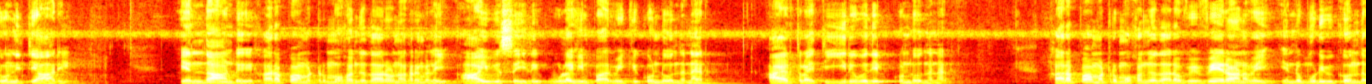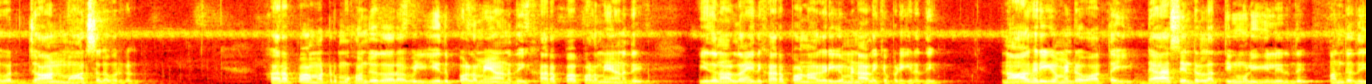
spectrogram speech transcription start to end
தொண்ணூற்றி ஆறில். எந்த ஆண்டு ஹரப்பா மற்றும் மொஹஞ்சதாரோ நகரங்களை ஆய்வு செய்து உலகின் பார்வைக்கு கொண்டு வந்தனர்? ஆயிரத்தி தொள்ளாயிரத்தி இருபதில் கொண்டு வந்தனர். ஹரப்பா மற்றும் மொஹஞ்சதாரோ வெவ்வேறானவை என்று முடிவுக்கு வந்தவர் ஜான் மார்சல் அவர்கள். ஹரப்பா மற்றும் மொஹஞ்சதாரோவில் எது பழமையானது? ஹரப்பா பழமையானது. இதனால் தான் இது ஹரப்பா நாகரிகம் என அழைக்கப்படுகிறது. நாகரிகம் என்ற வார்த்தை டேஸ் என்ற லத்தீன் மொழியிலிருந்து வந்தது.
